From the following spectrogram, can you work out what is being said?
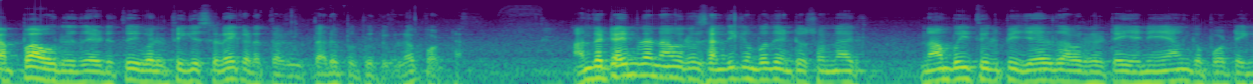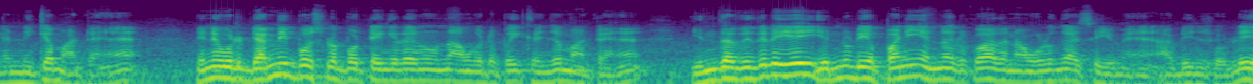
தப்பாக ஒரு இதை எடுத்து இவர் தூக்கி சிலை கடத்தல் தடுப்பு பிரிவில் போட்டேன் அந்த டைமில் நான் அவரை சந்திக்கும் போது என்கிட்ட சொன்னார் நான் போய் திருப்பி ஜெயலலிதா அவர்கள்ட்ட என்னையே அங்கே இங்கே போட்டீங்கன்னு நிற்க மாட்டேன். என்னை ஒரு டம்மி போஸ்ட்டில் போட்டீங்களேன்னு ஒன்று அவங்ககிட்ட போய் கெஞ்ச மாட்டேன். இந்த விதிலேயே என்னுடைய பணி என்ன இருக்கோ அதை நான் ஒழுங்காக செய்வேன் அப்படின்னு சொல்லி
